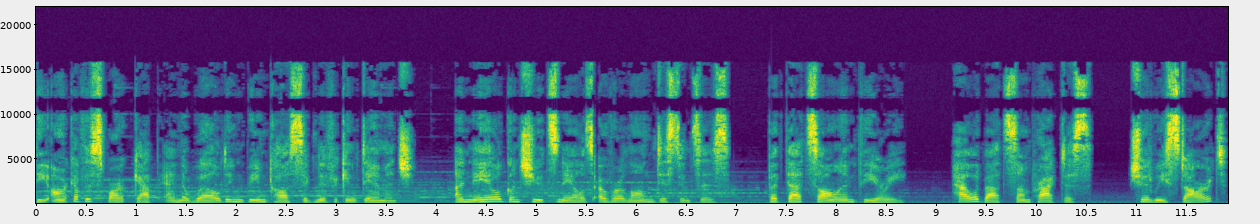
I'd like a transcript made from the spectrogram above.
the arc of the spark gap and the welding beam cause significant damage. A nail gun shoots nails over long distances. But that's all in theory. How about some practice? Should we start?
